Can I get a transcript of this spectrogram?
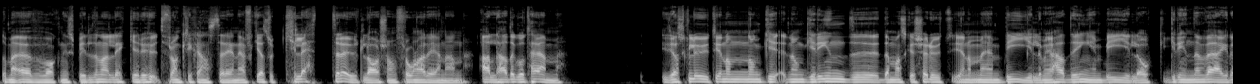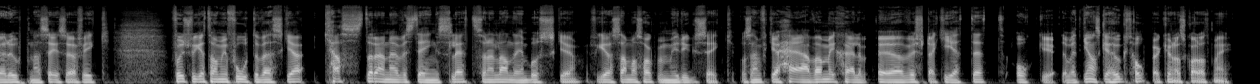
de här övervakningsbilderna läcker ut från Kristianstad Arena. Jag fick alltså klättra ut Larsson från arenan. Alla hade gått hem. Jag skulle ut genom någon, någon grind eh, där man ska köra ut genom med en bil, men jag hade ingen bil och grinden vägrade öppna sig. Så jag fick, först fick jag ta min fotoväska, kasta den över stängslet så den landade i en buske. Jag fick göra samma sak med min ryggsäck och sen fick jag häva mig själv över staketet och eh, det var ett ganska högt hopp. Jag kunde ha skadat mig.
